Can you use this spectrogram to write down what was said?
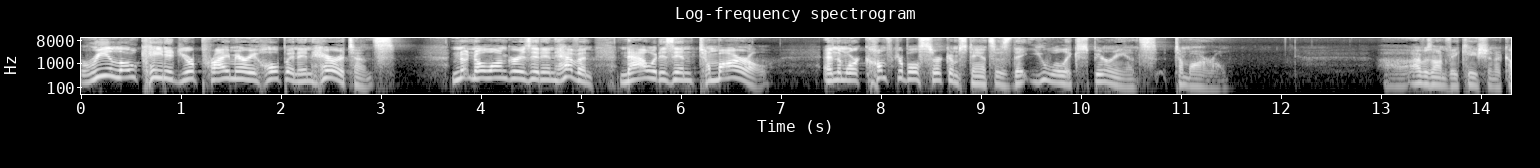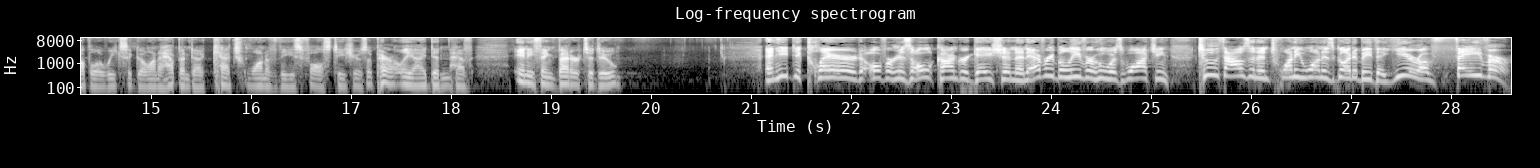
relocated your primary hope and inheritance. No, longer is it in heaven, now it is in tomorrow and the more comfortable circumstances that you will experience tomorrow. Uh, I was on vacation a couple of weeks ago and I happened to catch one of these false teachers. Apparently, I didn't have anything better to do. And he declared over his whole congregation and every believer who was watching 2021 is going to be the year of favor.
